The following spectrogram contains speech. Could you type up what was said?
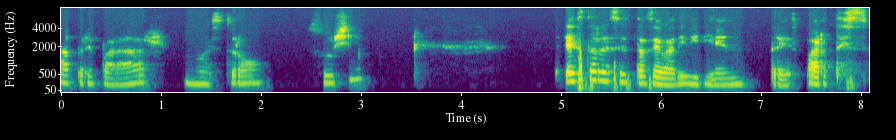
a preparar nuestro sushi. Esta receta se va a dividir en tres partes,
